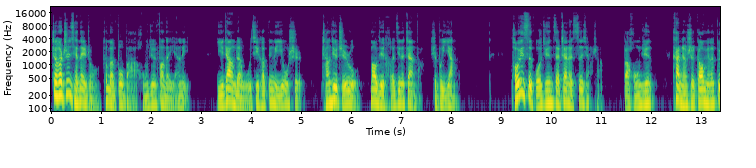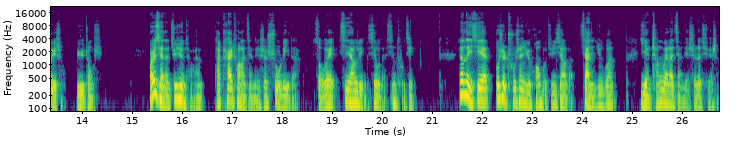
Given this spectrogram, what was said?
这和之前那种根本不把红军放在眼里，倚仗着武器和兵力优势，长驱直入、冒进合击的战法是不一样的。头一次，国军在战略思想上把红军看成是高明的对手，予以重视。而且呢，军训团他开创了蒋介石树立的所谓信仰领袖的新途径，让那些不是出身于黄埔军校的下级军官，也成为了蒋介石的学生，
